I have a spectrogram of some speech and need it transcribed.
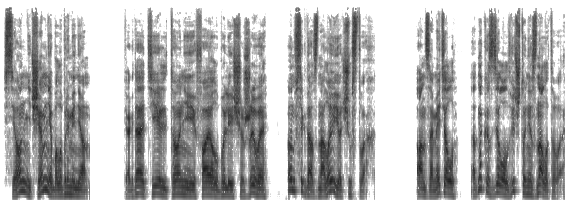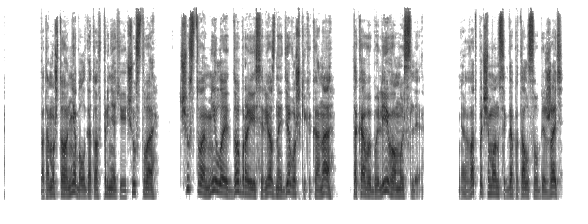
Сион ничем не был обременен. Когда Тиль, Тони и Файл были еще живы, он всегда знал о ее чувствах. Он заметил, однако сделал вид, что не знал этого. Потому что он не был готов принять ее чувства. Чувства милой, доброй и серьезной девушки, как она, таковы были его мысли. Вот почему он всегда пытался убежать,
